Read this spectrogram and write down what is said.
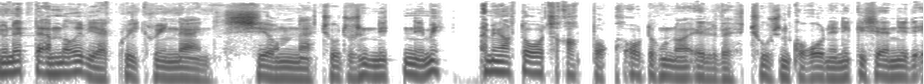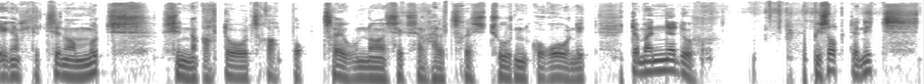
нунатта аммеривиа Greek Greenland сиорна 2019 ими амигарторутеқарпоқ 811000 коронини кисианили ингерлатсинермут синнеқарторутеқарпоқ 356000 коронит таманналу писортанит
